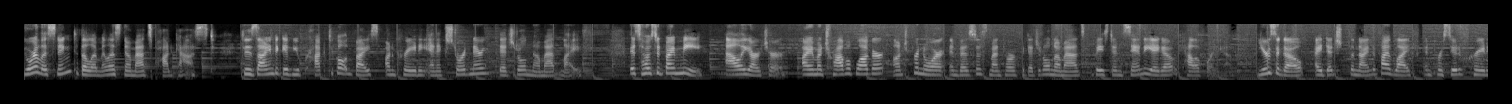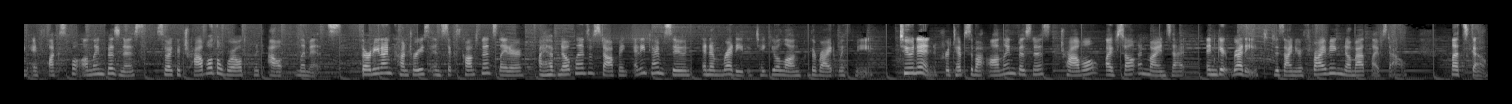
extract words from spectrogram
You're listening to the Limitless Nomads podcast, designed to give you practical advice on creating an extraordinary digital nomad life. It's hosted by me, Ally Archer. I am a travel blogger, entrepreneur, and business mentor for digital nomads based in San Diego, California. Years ago, I ditched the 9 to 5 life in pursuit of creating a flexible online business so I could travel the world without limits. 39 countries and six continents later, I have no plans of stopping anytime soon and am ready to take you along for the ride with me. Tune in for tips about online business, travel, lifestyle, and mindset, and get ready to design your thriving nomad lifestyle. Let's go.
